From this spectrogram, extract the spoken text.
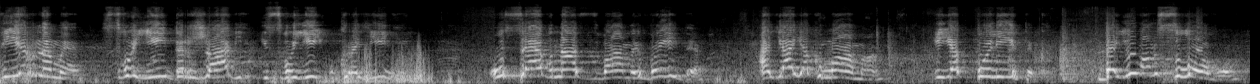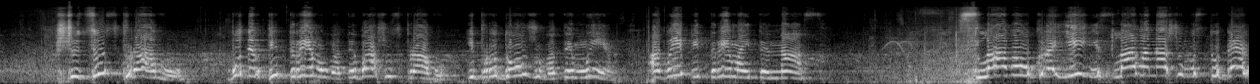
вірними своїй державі і своїй Україні. Усе в нас з вами вийде. А я, як мама і як політик, даю вам слово, що цю справу будемо підтримувати вашу справу і продовжувати ми. А ви підтримайте нас. Слава Україні! Слава нашому студентству!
